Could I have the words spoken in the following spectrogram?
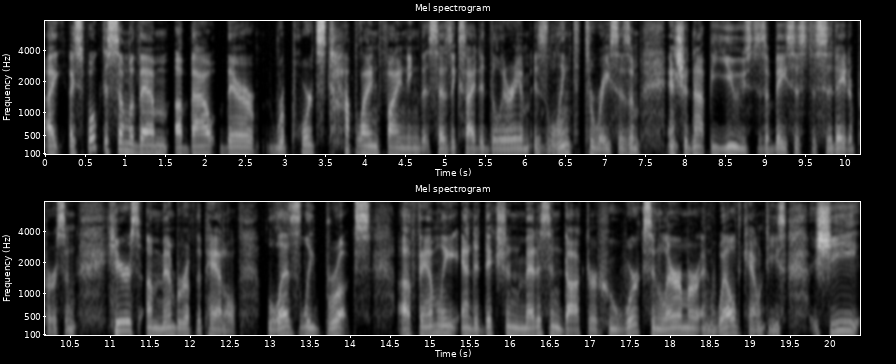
I, I spoke to some of them about out their report's top line finding that says excited delirium is linked to racism and should not be used as a basis to sedate a person. Here's a member of the panel, Leslie Brooks, a family and addiction medicine doctor who works in Larimer and Weld counties. She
